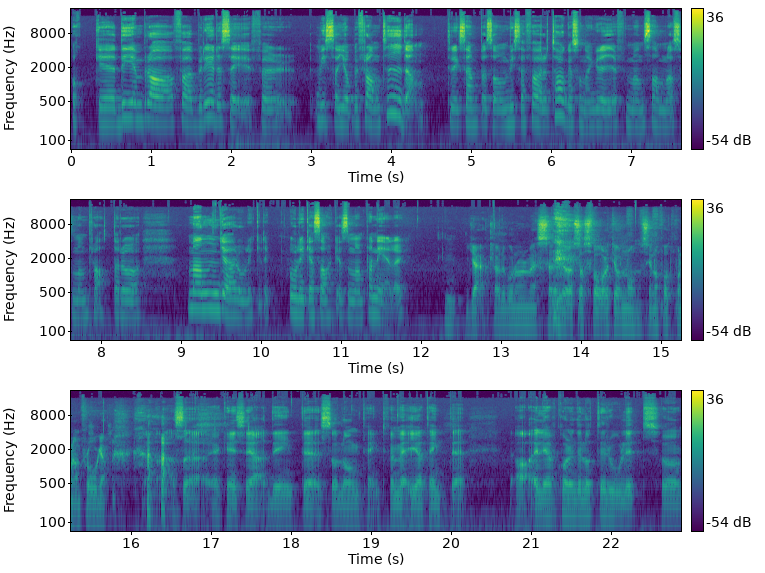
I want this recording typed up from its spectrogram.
Och det är en bra förberedelse för vissa jobb i framtiden. Till exempel som vissa företag och sådana grejer för man samlas och man pratar och man gör olika, olika saker som man planerar. Jäklar, det var nog det mest seriösa svaret jag någonsin har fått på den frågan. Alltså, jag kan ju säga det är inte så långt tänkt för mig. Jag tänkte, ja, elevkåren det låter roligt så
